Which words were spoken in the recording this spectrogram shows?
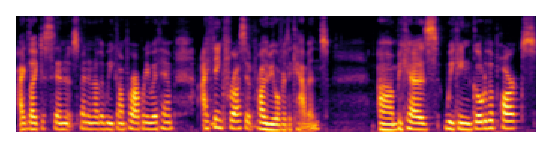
I'd like to spend, spend another week on property with him. I think for us, it would probably be over the cabins um, because we can go to the parks,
